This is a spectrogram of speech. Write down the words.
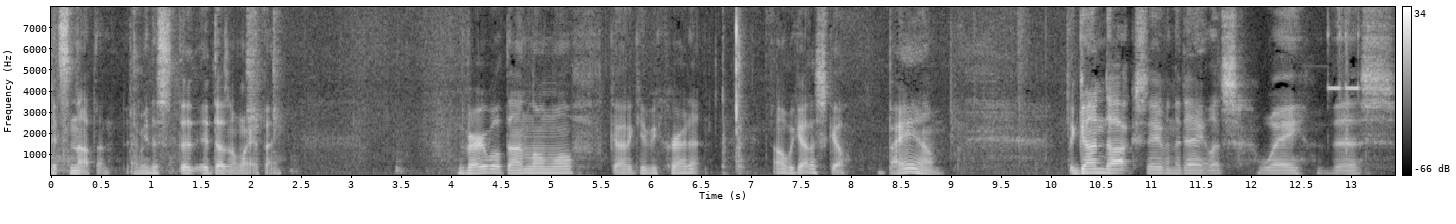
it's nothing. I mean, this it doesn't weigh a thing. Very well done, Lone Wolf. Got to give you credit. Oh, we got a scale. Bam. The gun dock saving the day. Let's weigh this.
